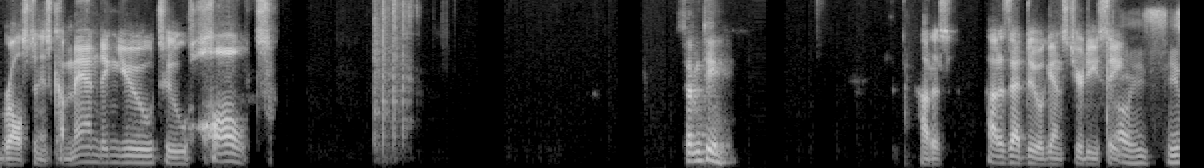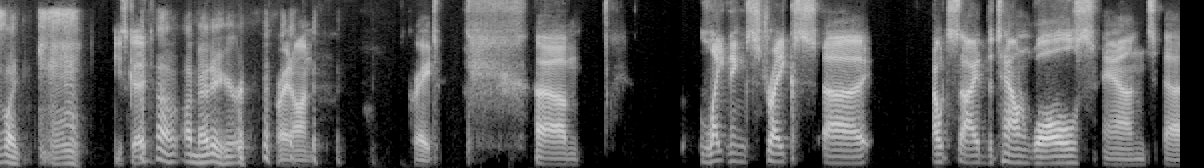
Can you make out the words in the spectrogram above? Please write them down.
Ralston is commanding you to halt. 17. How does how does that do against your DC? Oh, he's he's like, He's good. I'm out of here. right on. Great. Um, lightning strikes uh, outside the town walls and uh,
